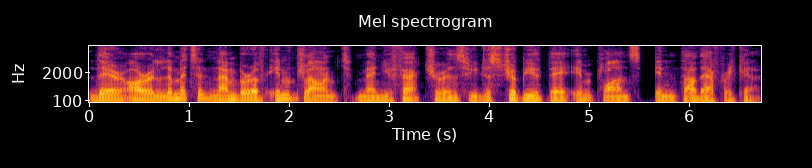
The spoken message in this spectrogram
there are a limited number of implant manufacturers who distribute their implants in South Africa.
